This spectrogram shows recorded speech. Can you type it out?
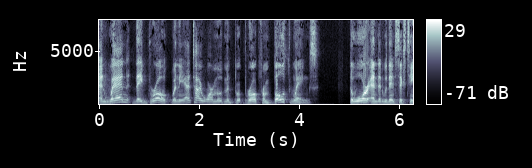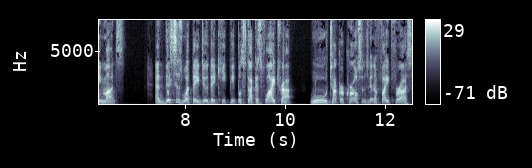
And when they broke, when the anti war movement broke from both wings, the war ended within 16 months. And this is what they do. They keep people stuck as flytrap. Ooh, Tucker Carlson's going to fight for us.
